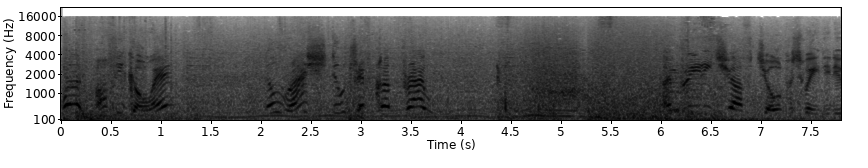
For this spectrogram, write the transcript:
Well, off you go, eh? No rush. Do Drift Club proud. I'm really chuffed Joel persuaded you.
